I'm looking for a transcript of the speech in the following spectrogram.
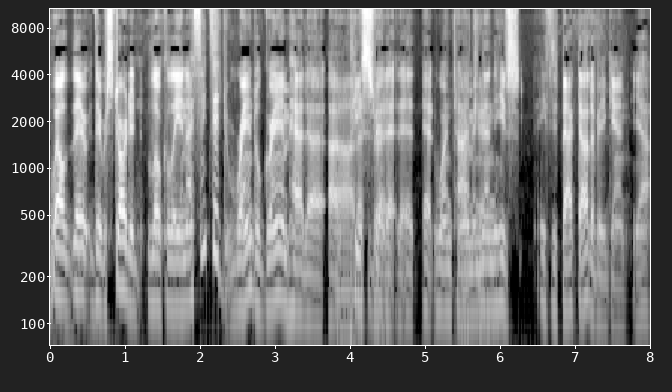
Well, they they were started locally, and I think that Randall Grahm had a, a Ah, piece of it right. at, at, at one time, Okay. and then he's he's backed out of it again. Yeah.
